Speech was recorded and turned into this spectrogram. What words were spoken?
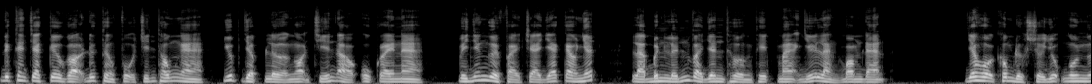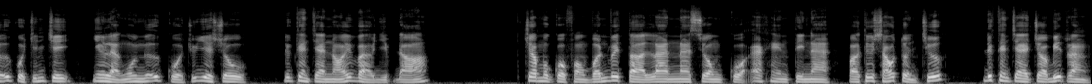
Đức Thanh Cha kêu gọi Đức Thượng phụ chính thống Nga giúp dập lửa ngọn chiến ở Ukraine vì những người phải trả giá cao nhất là binh lính và dân thường thiệt mạng dưới làn bom đạn. Giáo hội không được sử dụng ngôn ngữ của chính trị nhưng là ngôn ngữ của Chúa Giêsu, Đức Thanh Cha nói vào dịp đó. Trong một cuộc phỏng vấn với tờ La Nación của Argentina vào thứ Sáu tuần trước, Đức Thanh Cha cho biết rằng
